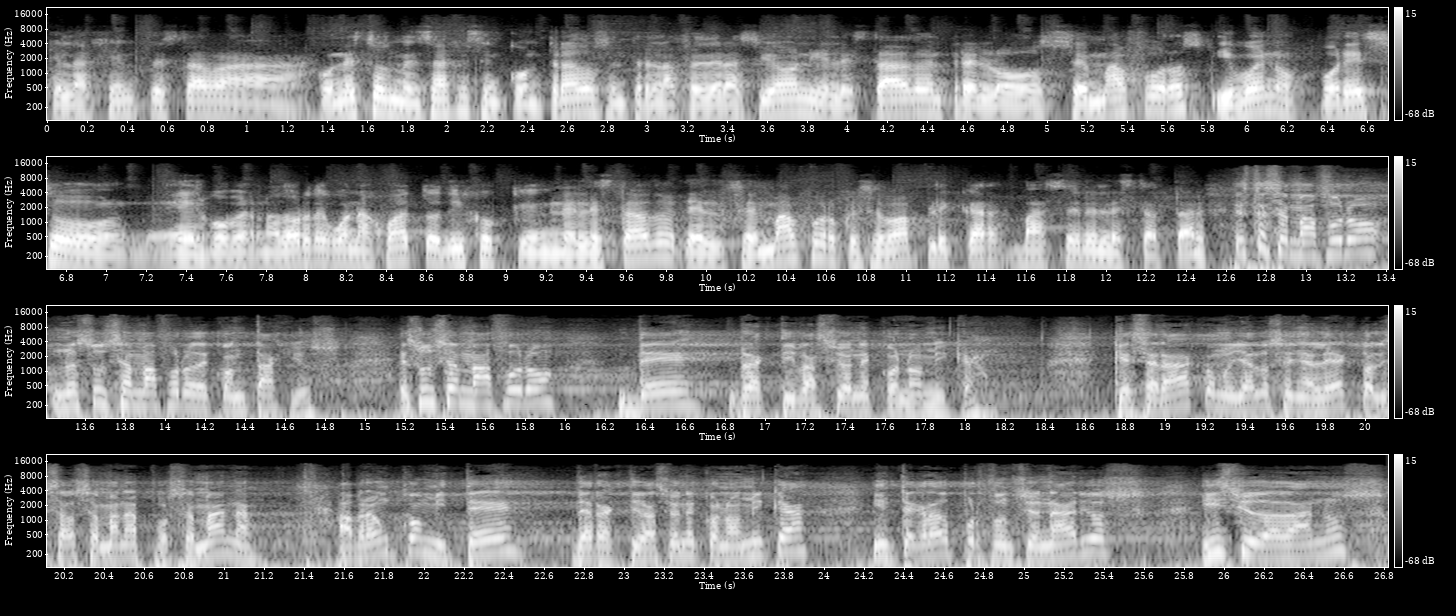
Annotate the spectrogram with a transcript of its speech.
que la gente estaba con estos mensajes encontrados entre la federación y el estado, entre los semáforos. Y bueno, por eso el gobernador de Guanajuato dijo que en el estado el semáforo que se va a aplicar va a ser el estatal. Este semáforo no es un semáforo de contagios, es un semáforo de reactivación económica que será, como ya lo señalé, actualizado semana por semana. Habrá un comité de reactivación económica integrado por funcionarios y ciudadanos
